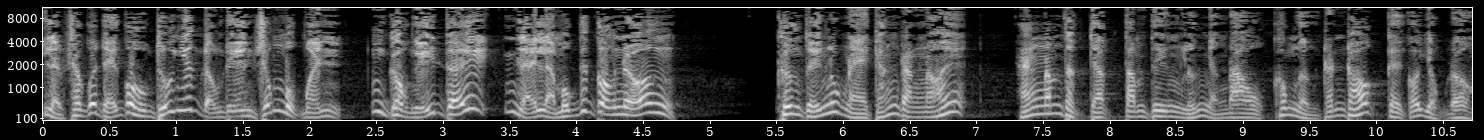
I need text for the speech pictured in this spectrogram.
làm sao có thể có hồn thú nhất động thiên sống một mình, không nghĩ tới, lại là một cái con non. Khương Tiễn lúc này cắn răng nói, hắn nắm thật chặt tâm tiên lưỡng nhận đầu, không ngừng tránh thoát cây cỏ dọc đường.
